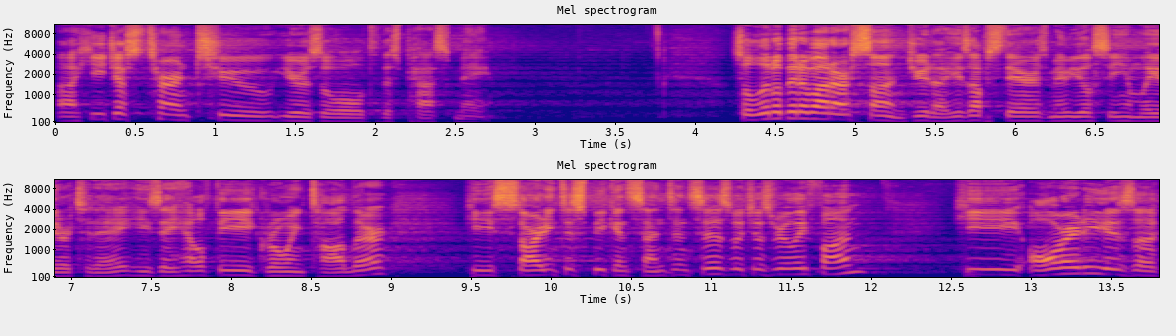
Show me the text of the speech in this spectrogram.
Uh, he just turned two years old this past May. So a little bit about our son, Judah. He's upstairs. Maybe you'll see him later today. He's a healthy, growing toddler. He's starting to speak in sentences, which is really fun. He already is a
